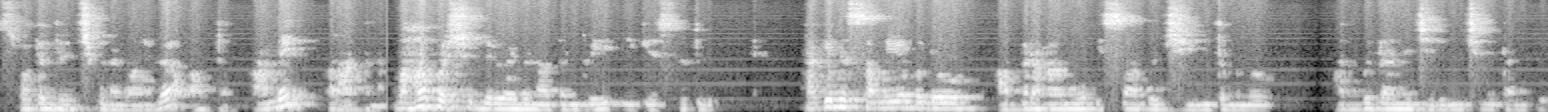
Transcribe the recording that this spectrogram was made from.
స్వతంత్రించుకునే వారుగా అవుతాం. ఆమె ప్రార్థన. మహాపరిశుద్ధుడైన నా తండ్రి నీకే స్థుతులు తగిన సమయములో అబ్రహాము ఇస్సాకు జీవితంలో అద్భుతాన్ని జరిగించిన తండ్రి.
